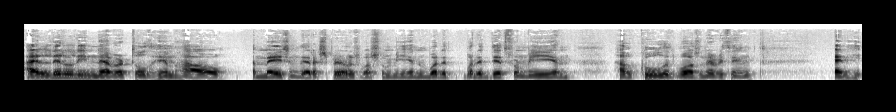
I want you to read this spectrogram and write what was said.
I literally never told him how amazing that experience was for me and what it what it did for me and how cool it was and everything." and he,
